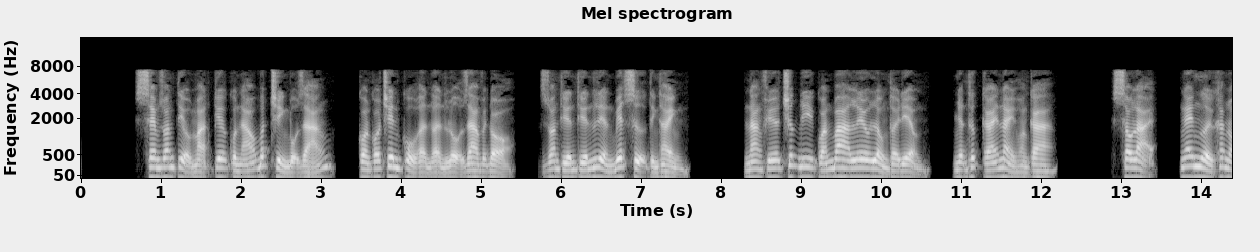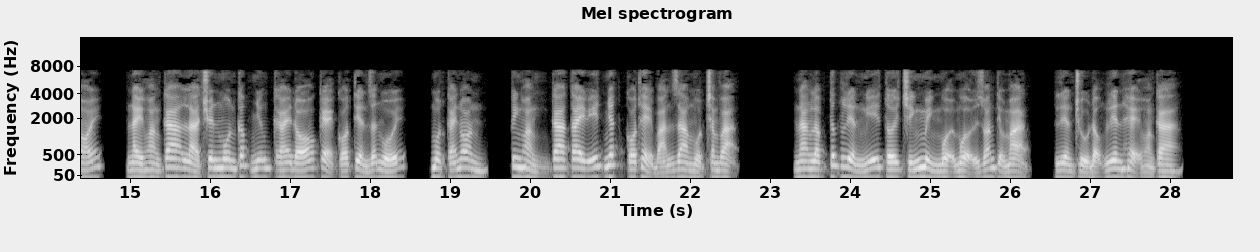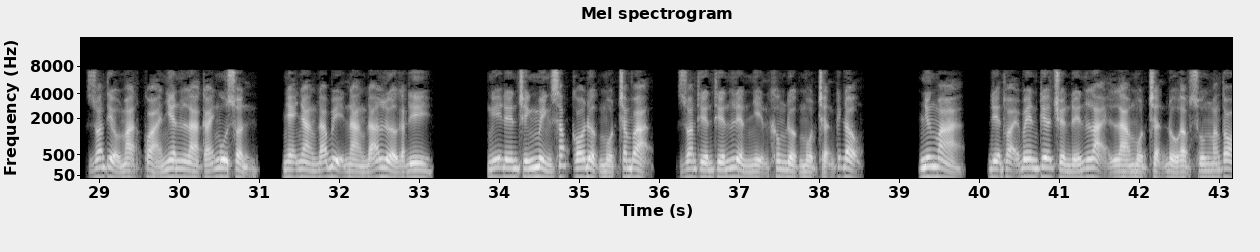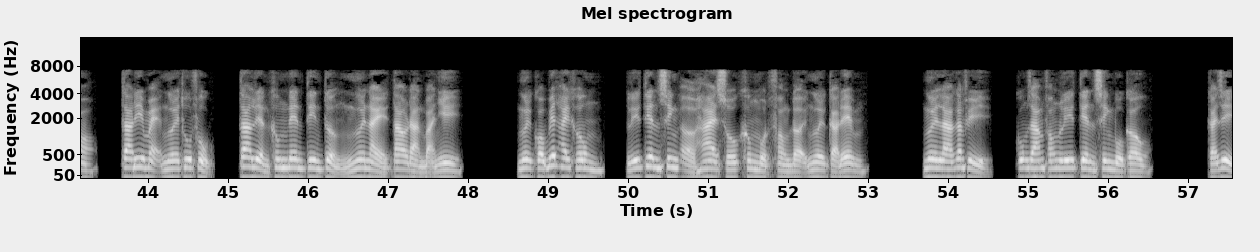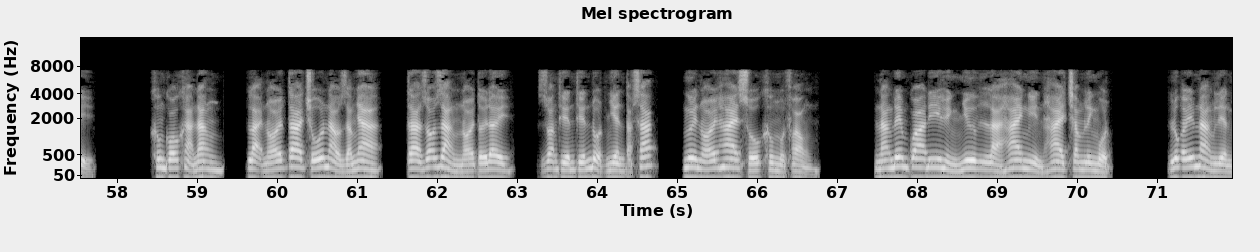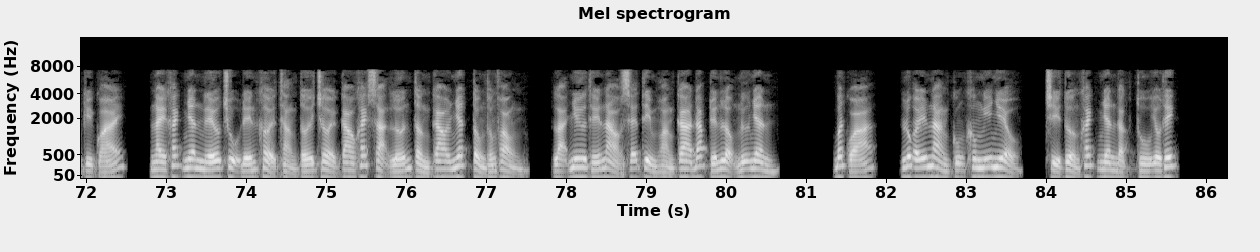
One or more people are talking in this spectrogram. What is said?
Xem Doan tiểu mạt kia quần áo bất chỉnh bộ dáng, còn có trên cổ ẩn ẩn lộ ra vết đỏ, Doan Thiến Thiến liền biết sự tình thành. Nàng phía trước đi quán ba lêu lổng thời điểm, nhận thức cái này hoàng ca. Sau lại, nghe người khác nói, này hoàng ca là chuyên môn cấp những cái đó kẻ có tiền dẫn mối, một cái non, kinh hoàng ca tay ít nhất có thể bán ra 100 vạn. Nàng lập tức liền nghĩ tới chính mình muội muội Doãn Tiểu Mạn, liền chủ động liên hệ hoàng ca. Doãn Tiểu Mạn quả nhiên là cái ngu xuẩn, nhẹ nhàng đã bị nàng đã lừa gạt đi. Nghĩ đến chính mình sắp có được 100 vạn, Doan Thiến Thiến liền nhịn không được một trận kích động. Nhưng mà, điện thoại bên kia truyền đến lại là một trận đổ ập xuống mắng to, ta đi mẹ ngươi thu phục, ta liền không nên tin tưởng ngươi này tao đàn bà nhi. Ngươi có biết hay không, Lý Tiên Sinh ở hai số không một phòng đợi ngươi cả đêm. Ngươi là gan phỉ, cũng dám phóng Lý Tiên Sinh bổ câu. Cái gì? Không có khả năng, lại nói ta chỗ nào dám nha, ta rõ ràng nói tới đây, Doan Thiến Thiến đột nhiên tạp xác, ngươi nói hai số không một phòng. Nàng đêm qua đi hình như là 2201. Lúc ấy nàng liền kỳ quái, này khách nhân nếu trụ đến khởi thẳng tới trời cao khách sạn lớn tầng cao nhất tổng thống phòng, lại như thế nào sẽ tìm hoàng ca đáp tuyến lộng nữ nhân. Bất quá, lúc ấy nàng cũng không nghĩ nhiều, chỉ tưởng khách nhân đặc thù yêu thích.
